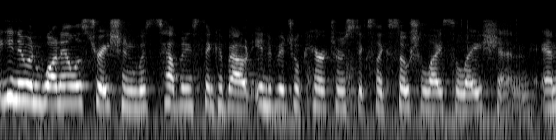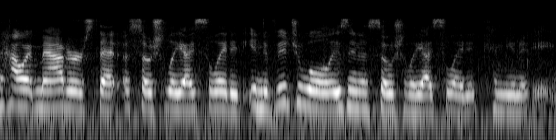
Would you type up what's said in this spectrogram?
You know, in one illustration was helping us think about individual characteristics like social isolation and how it matters that a socially isolated individual is in a socially isolated community.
